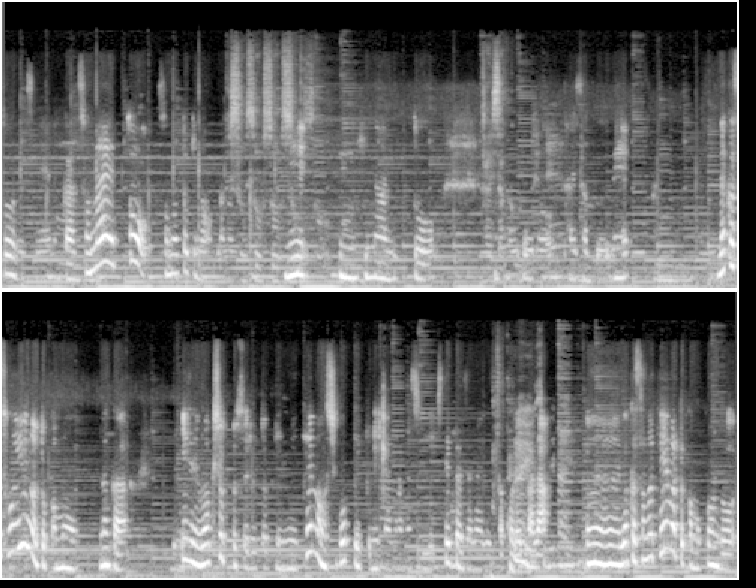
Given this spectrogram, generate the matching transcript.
そうですね。なんか備えとその時のそうそうそうそう。ね、避難と対策ね。対策ね。なんかそういうのとかもなんか以前ワークショップするときにテーマを絞っていくみたいな話してたじゃないですかこれから、うんうん、なんかそのテーマとかも今度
